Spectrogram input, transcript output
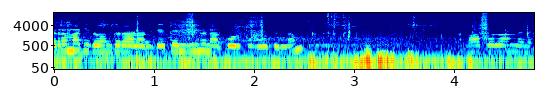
ఎర్రమట్టి దొంక రావడానికి అయితే నేను నా కొడుకు పోతున్నాం. మా పొలంలోనే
